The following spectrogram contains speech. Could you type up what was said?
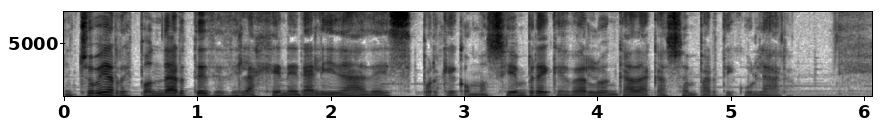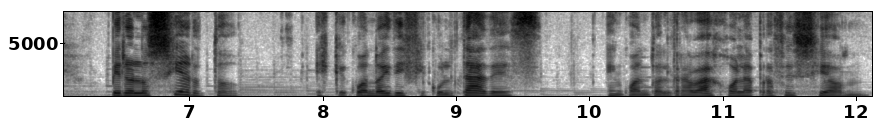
yo voy a responderte desde las generalidades, porque como siempre hay que verlo en cada caso en particular. Pero lo cierto es que cuando hay dificultades en cuanto al trabajo o la profesión,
